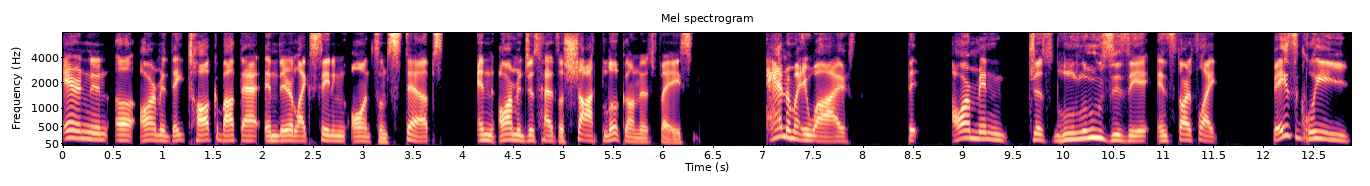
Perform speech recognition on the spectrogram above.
Eren and uh, Armin, they talk about that and they're like sitting on some steps and Armin just has a shocked look on his face. anime wise, that Armin just loses it and starts like basically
